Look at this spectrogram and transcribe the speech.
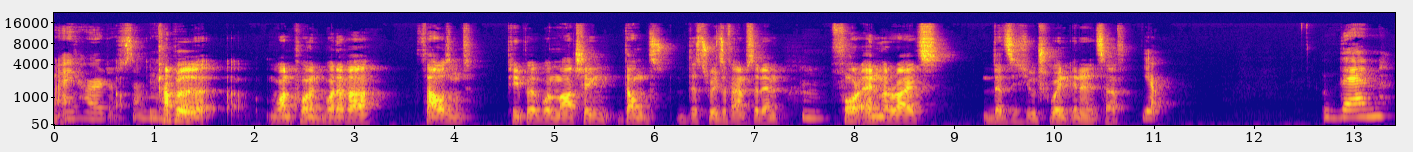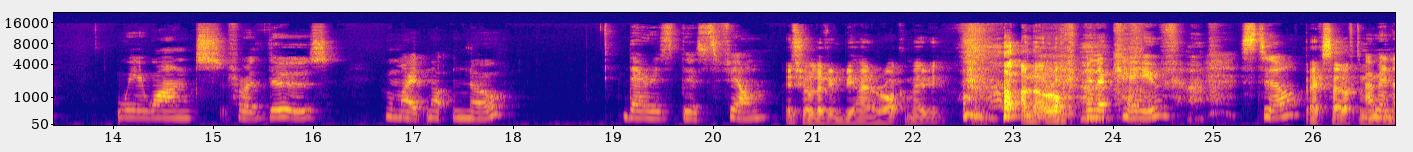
I heard or something. a couple, uh, one point, whatever, thousand people were marching down the streets of Amsterdam Mm. for animal rights. That's a huge win in itself. Yep. Then we want for those who might not know, there is this film If you're living behind a rock, maybe under a rock, in a cave still. backside of the moon. I mean,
